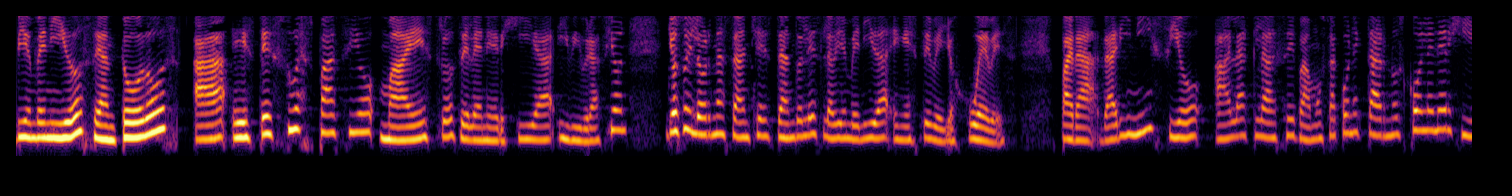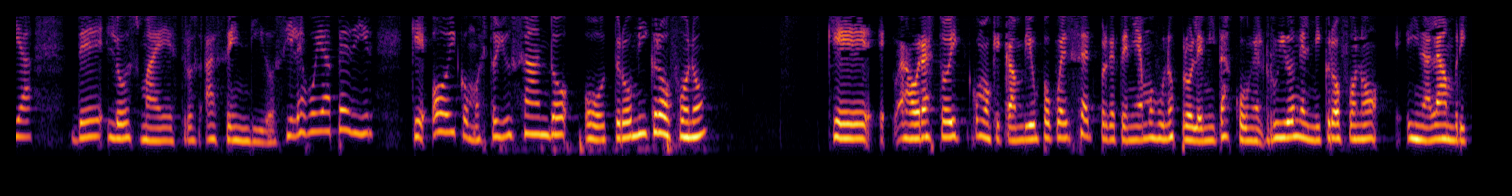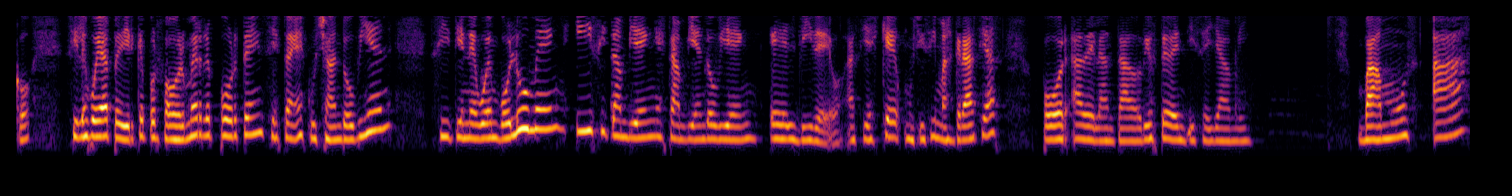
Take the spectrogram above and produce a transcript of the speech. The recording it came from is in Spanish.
Bienvenidos sean todos a este su espacio Maestros de la Energía y Vibración. Yo soy Lorna Sánchez dándoles la bienvenida en este bello jueves. Para dar inicio a la clase vamos a conectarnos con la energía de los maestros ascendidos. Y les voy a pedir que hoy, como estoy usando otro micrófono, que ahora estoy como que cambié un poco el set porque teníamos unos problemitas con el ruido en el micrófono inalámbrico. Sí les voy a pedir que por favor me reporten si están escuchando bien, si tiene buen volumen y si también están viendo bien el video. Así es que muchísimas gracias por adelantado. Dios te bendice, Yami. Vamos a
